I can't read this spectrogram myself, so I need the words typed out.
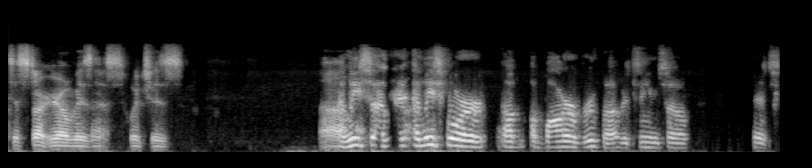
to start your own business, which is uh, at least at least for a, a bar or brew pub, it seems so. It's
